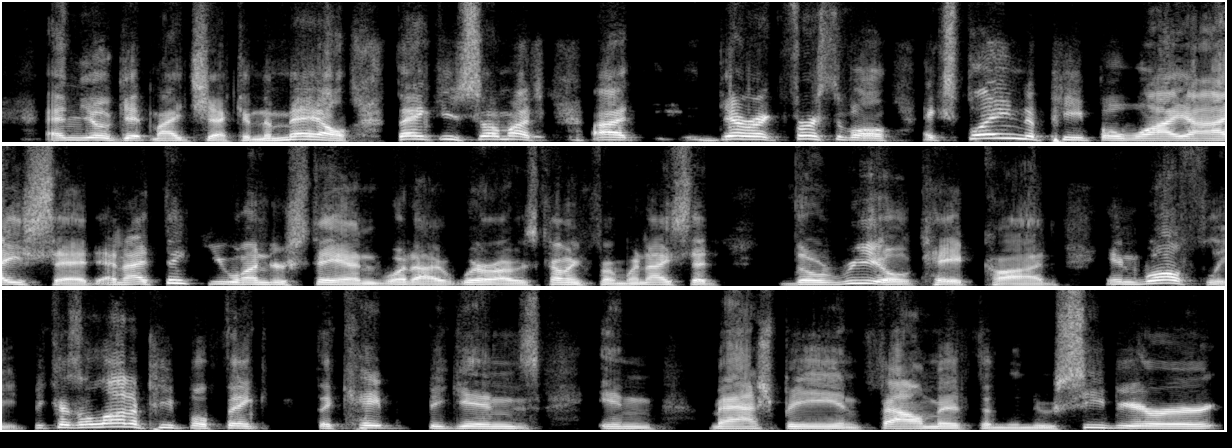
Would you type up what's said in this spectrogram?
and you'll get my check in the mail. Thank you so much. Uh, Derek, first of all, explain to people why I said, and I think you understand what I where I was coming from when I said the real Cape Cod in Wellfleet, because a lot of people think the Cape begins in Mashpee and Falmouth and the New Seabury,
